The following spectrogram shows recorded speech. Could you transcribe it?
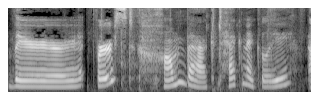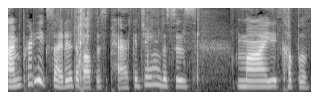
their first comeback, technically. I'm pretty excited about this packaging. This is my cup of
